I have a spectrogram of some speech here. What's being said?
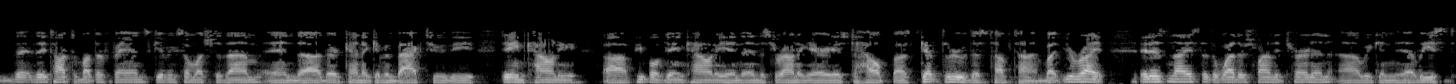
they they talked about their fans giving so much to them, and uh, they're kind of giving back to the Dane County uh, people of Dane County and, and the surrounding areas to help us get through this tough time. But you're right, it is nice that the weather's finally turning. Uh, we can at least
